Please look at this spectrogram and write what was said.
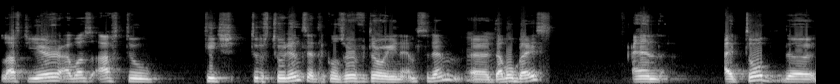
last year I was asked to teach two students at the conservatory in Amsterdam, uh, mm-hmm. uh, double bass, and I told the,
